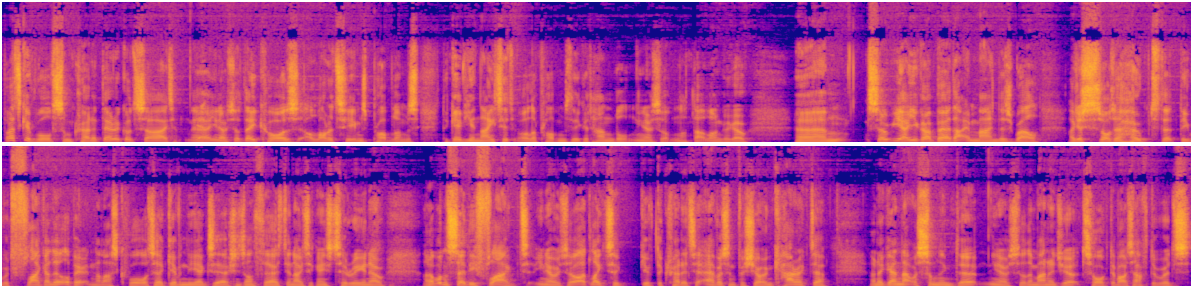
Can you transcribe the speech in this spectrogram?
But let's give Wolves some credit. They're a good side. Uh, yeah. Uh, you know, so they cause a lot of teams problems. They gave United all the problems they could handle, you know, so not that long ago. Um, so yeah, you've got to bear that in mind as well. I just sort of hoped that they would flag a little bit in the last quarter, given the exertions on Thursday night against Torino. And I wouldn't say they flagged, you know. So I'd like to give the credit to Everton for showing character. And again, that was something that you know. So the manager talked about afterwards.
